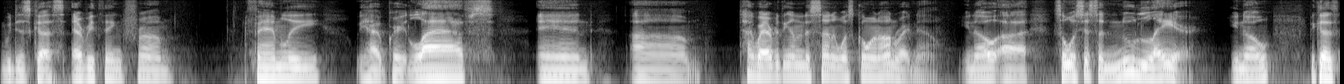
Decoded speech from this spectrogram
We discuss everything from family. We have great laughs and um, talk about everything under the sun and what's going on right now. You know, uh, so it's just a new layer. You know, because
